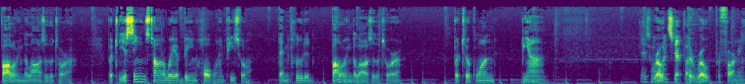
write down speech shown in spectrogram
following the laws of the Torah. But the Essenes taught a way of being whole and peaceful that included following the laws of the Torah, but took one beyond It's one, rote, one step the rote performing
